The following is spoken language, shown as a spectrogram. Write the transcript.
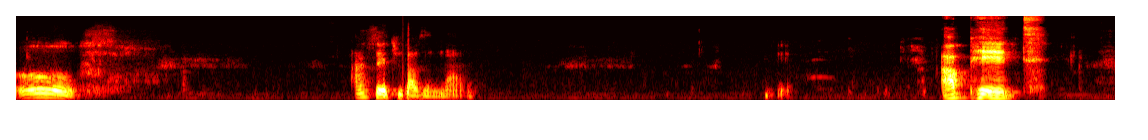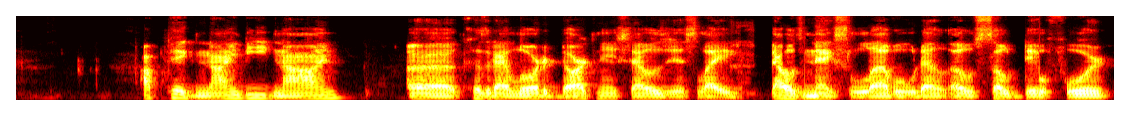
oh, I'd say 2009. I picked I picked 99 uh because of that Lord of Darkness. That was just like that was next level. That, that was so deal for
